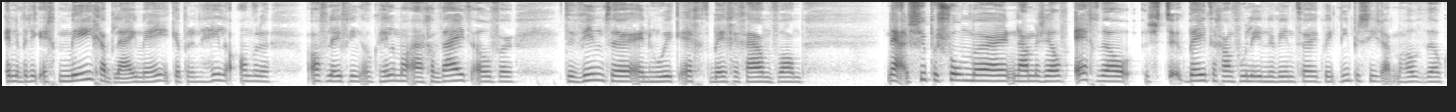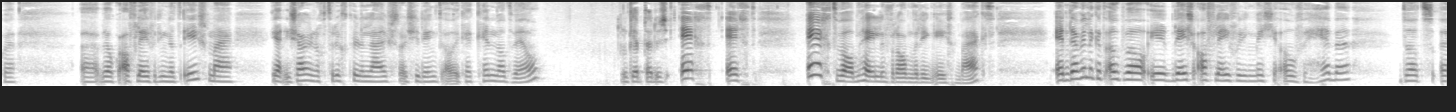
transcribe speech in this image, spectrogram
En daar ben ik echt mega blij mee. Ik heb er een hele andere aflevering ook helemaal aan gewijd over de winter. En hoe ik echt ben gegaan van nou super somber naar mezelf echt wel een stuk beter gaan voelen in de winter. Ik weet niet precies uit mijn hoofd welke, uh, welke aflevering dat is. Maar ja, die zou je nog terug kunnen luisteren als je denkt, oh ik herken dat wel. Ik heb daar dus echt, echt, echt wel een hele verandering in gemaakt. En daar wil ik het ook wel in deze aflevering met je over hebben. Dat uh,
